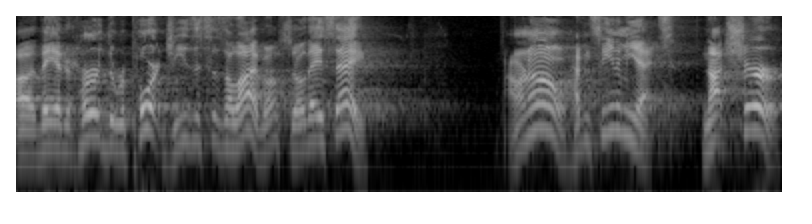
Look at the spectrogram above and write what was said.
uh, they had heard the report Jesus is alive. Well, so they say. I don't know. Haven't seen him yet. Not sure.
